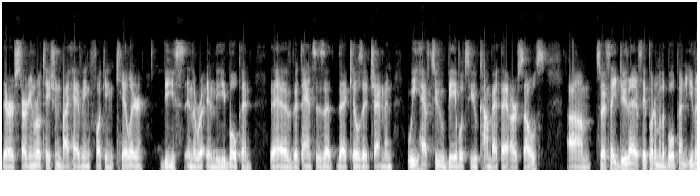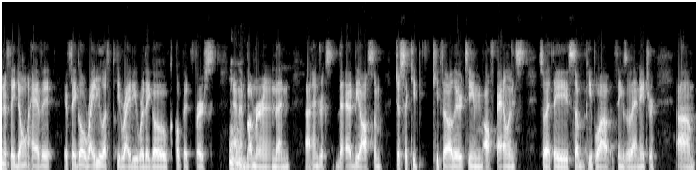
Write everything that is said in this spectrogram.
their starting rotation by having fucking killer beasts in the in the bullpen. They have Betances that that kills it. Chapman. We have to be able to combat that ourselves. Um, so if they do that, if they put him in the bullpen, even if they don't have it, if they go righty, lefty, righty, where they go Kopech 1st and then Bummer and then uh, Hendriks, that'd be awesome. Just to keep keep the other team off balance, so that they sub people out, things of that nature. Um,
